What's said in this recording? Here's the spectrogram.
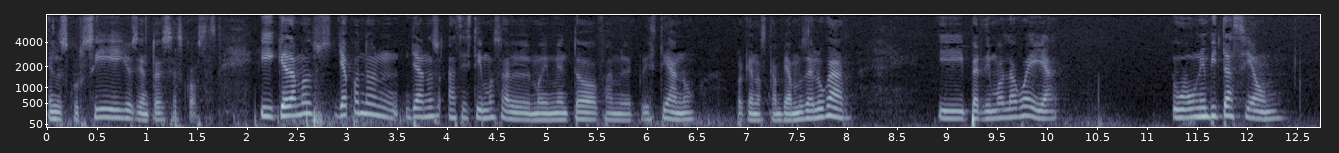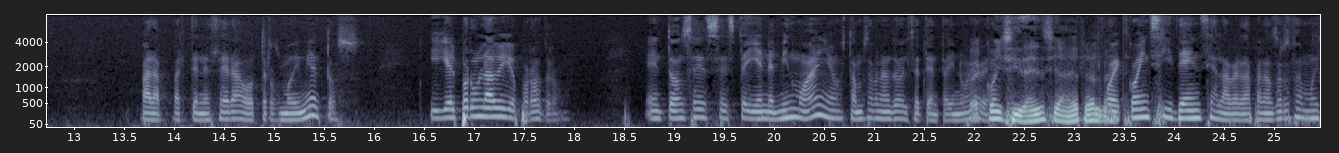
en los cursillos y en todas esas cosas. Y quedamos, ya cuando ya nos asistimos al movimiento familiar cristiano, porque nos cambiamos de lugar y perdimos la huella, hubo una invitación para pertenecer a otros movimientos. Y él por un lado y yo por otro. Entonces, este, y en el mismo año, estamos hablando del 79. Fue coincidencia, ¿eh? Realmente. Fue coincidencia, la verdad. Para nosotros fue muy,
